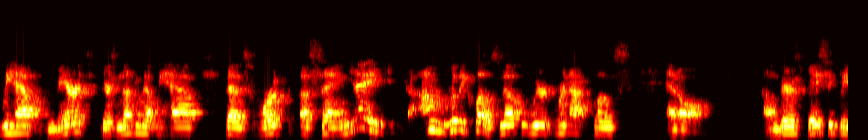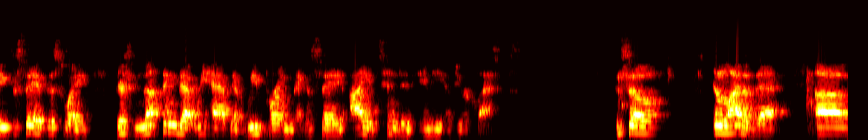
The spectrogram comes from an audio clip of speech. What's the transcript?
we have of merit. There's nothing that we have that is worth us saying, "Yay, I'm really close." No, we're we're not close at all. Um, there's basically, to say it this way, there's nothing that we have that we bring that can say, "I attended any of your classes." And so, in light of that, uh,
